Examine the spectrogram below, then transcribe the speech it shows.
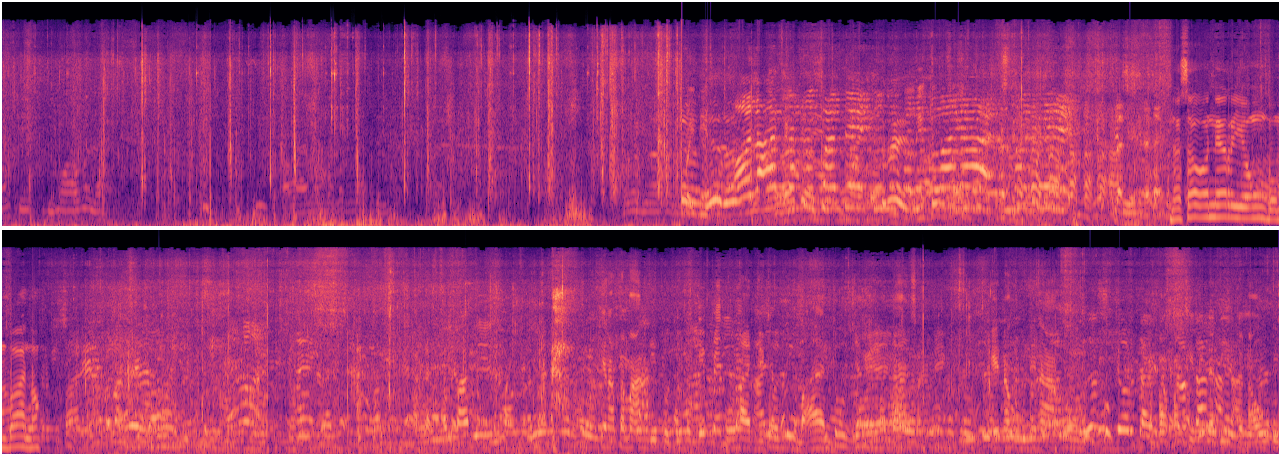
Bakit? Di mawawala. Oh, lahat ng kumpante. Tulog sa likwayan. Nasa owner yung bomba, no? Tinatamaan dito. Dito, dito, tumaan. Dito, dyan, tumaan. Kaya nahuli na ako. Napapansin nila dito, nauuwi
